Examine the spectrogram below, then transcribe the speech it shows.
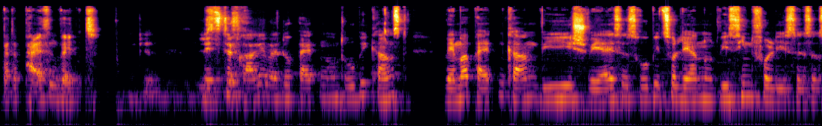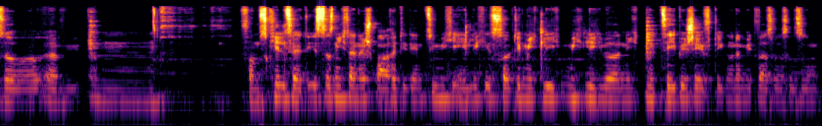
Bei der Python-Welt Okay. Letzte Frage, weil du Python und Ruby kannst. Wenn man Python kann, wie schwer ist es, Ruby zu lernen und wie sinnvoll ist es? Also äh, wie, ähm, vom Skillset, ist das nicht eine Sprache, die dem ziemlich ähnlich ist? Sollte ich mich, li- mich lieber nicht mit C beschäftigen oder mit was, was so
